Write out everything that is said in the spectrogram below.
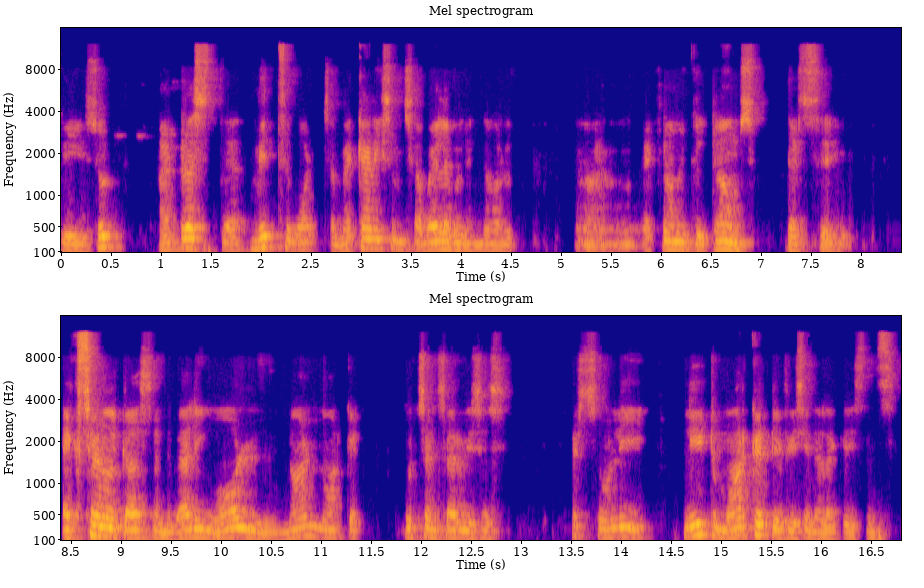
we should address the myth, what the mechanisms available in our economical terms. That's uh, external costs and valuing all non-market goods and services. It's only lead to market efficient allocations,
